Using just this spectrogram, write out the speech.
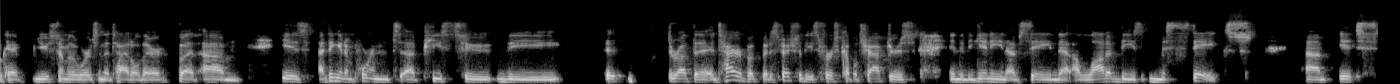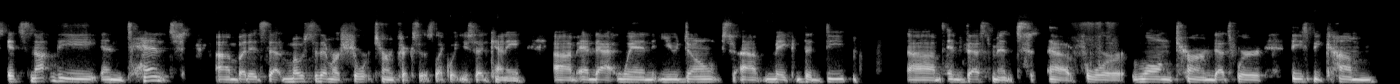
okay use some of the words in the title there but um, is i think an important uh, piece to the uh, throughout the entire book, but especially these first couple chapters in the beginning of saying that a lot of these mistakes, um, it's it's not the intent, um, but it's that most of them are short term fixes, like what you said, Kenny, um, and that when you don't uh, make the deep um, investment uh, for long term, that's where these become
